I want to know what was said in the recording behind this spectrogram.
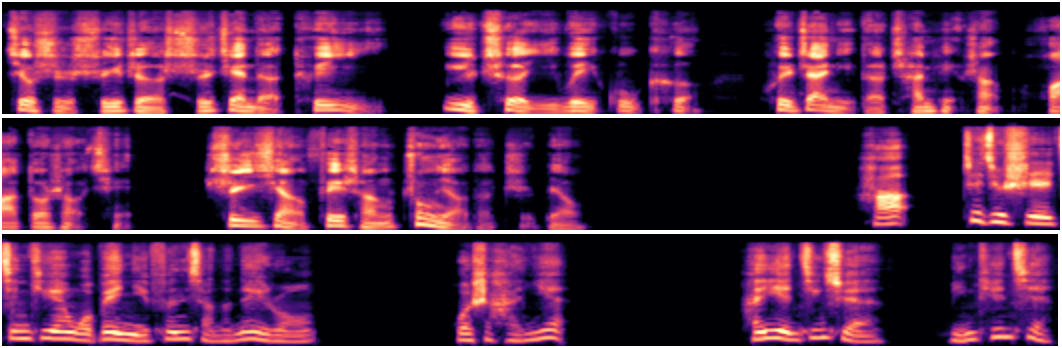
就是随着时间的推移，预测一位顾客会在你的产品上花多少钱，是一项非常重要的指标。好，这就是今天我为你分享的内容。我是韩燕，韩燕精选，明天见。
